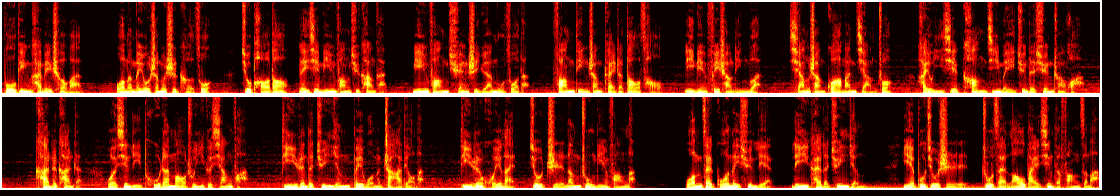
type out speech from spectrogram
步兵还没撤完，我们没有什么事可做，就跑到那些民房去看看。民房全是原木做的，房顶上盖着稻草，里面非常凌乱，墙上挂满奖状，还有一些抗击美军的宣传画。看着看着，我心里突然冒出一个想法：敌人的军营被我们炸掉了，敌人回来就只能住民房了。我们在国内训练，离开了军营，也不就是住在老百姓的房子吗？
